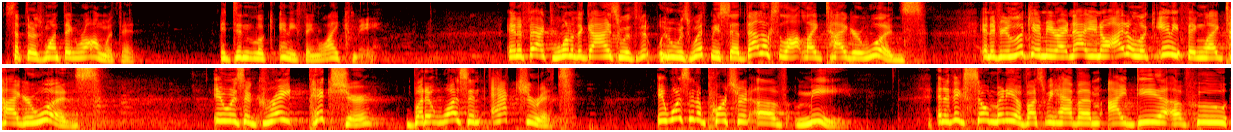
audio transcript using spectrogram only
Except there's one thing wrong with it it didn't look anything like me. And in fact, one of the guys who was with me said, That looks a lot like Tiger Woods. And if you're looking at me right now, you know I don't look anything like Tiger Woods. It was a great picture, but it wasn't accurate. It wasn't a portrait of me. And I think so many of us, we have an idea of who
